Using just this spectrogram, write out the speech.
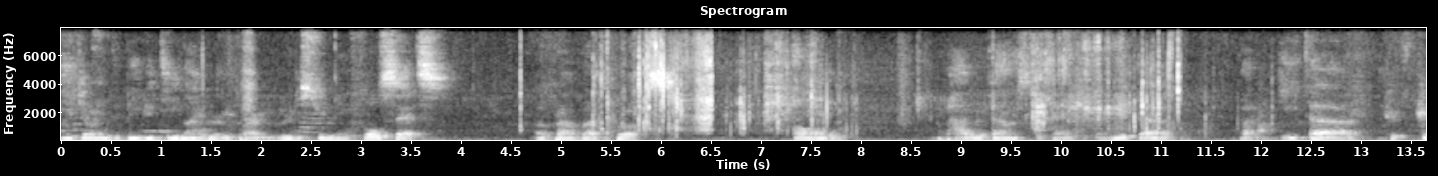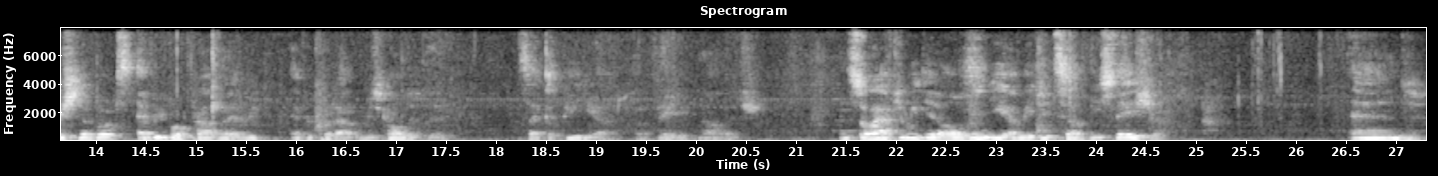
we joined the BBT Library Party. We were distributing full sets of Prabhupada's books. All Bhagavatams, Chaitanya Bhagavad Gita, Kr- Krishna books, every book Prabhupada ever, ever put out. We just called it the Encyclopedia of Vedic Knowledge. And so after we did all of India, we did Southeast Asia. And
